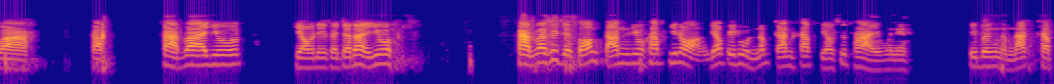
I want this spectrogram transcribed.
กว่าครับคาดว่าอยู่เที่ยวนี้ก็จะได้อยู่คาดว่าคือจะสองตันอยู่ครับพี่น้องเดี๋ยวไปรุ่นน้ำกันครับเดี๋ยวสุดท้ายมื้อนี้ไปเบิ่งน้ำหนักครับ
